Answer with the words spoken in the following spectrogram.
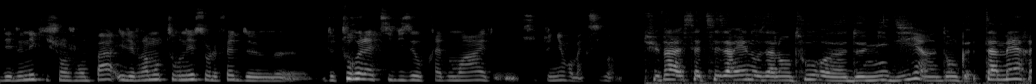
des, données qui ne changeront pas, il est vraiment tourné sur le fait de, de tout relativiser auprès de moi et de me soutenir au maximum. Tu vas à cette césarienne aux alentours euh, de midi, hein, donc ta mère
